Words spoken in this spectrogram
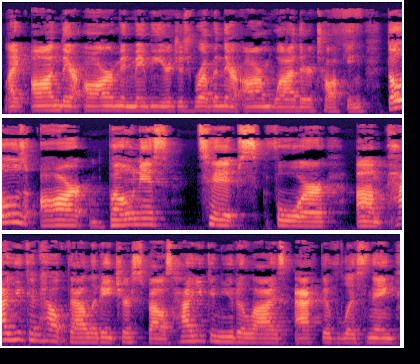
like on their arm and maybe you're just rubbing their arm while they're talking. Those are bonus tips for um, how you can help validate your spouse, how you can utilize active listening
